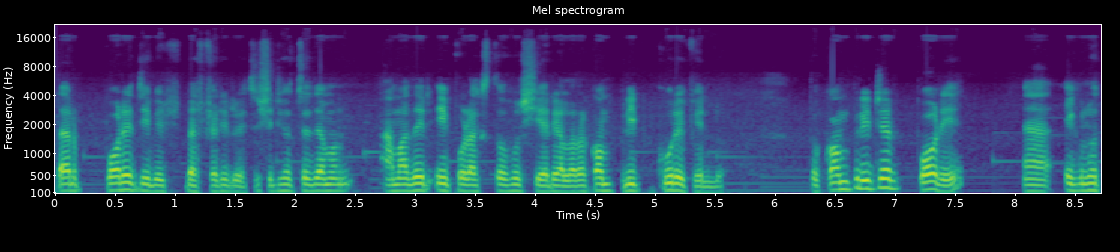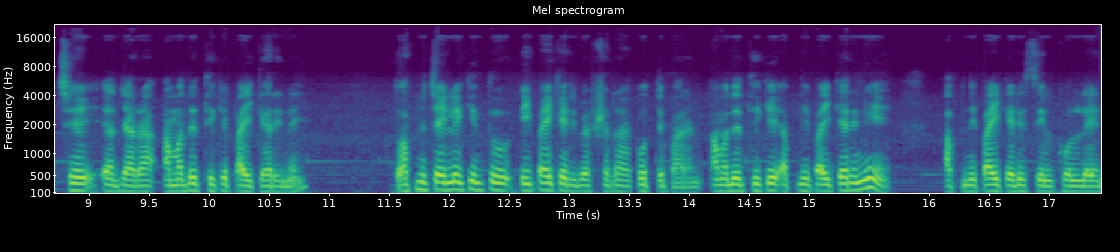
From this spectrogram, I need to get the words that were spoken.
তারপরে যে ব্যবসাটি রয়েছে, সেটি হচ্ছে যেমন আমাদের এই প্রোডাক্টস তো হুঁশিয়ারি আলাদা কমপ্লিট করে ফেলল। তো কমপ্লিটের পরে এগুলো হচ্ছে যারা আমাদের থেকে পাইকারি নেয়। তো আপনি চাইলে কিন্তু এই পাইকারি ব্যবসাটা করতে পারেন। আমাদের থেকে আপনি পাইকারি নিয়ে আপনি পাইকারি সেল করলেন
